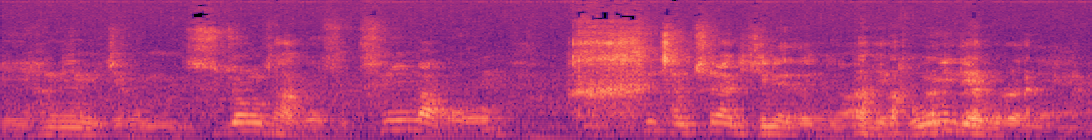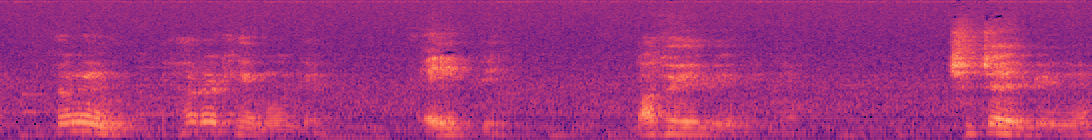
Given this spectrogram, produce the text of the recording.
이 형님이 지금 수종사 교수 스님하고 한참 친하게 지내더니 완전 동이 돼버렸네. 형님 혈액형이 뭔데? AB 나도 AB형인데. 진짜 AB형이야?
